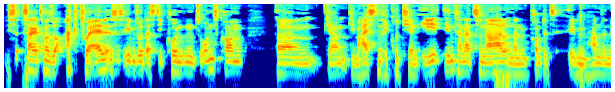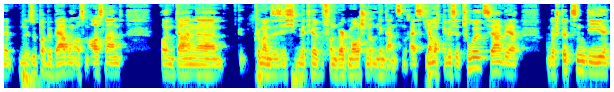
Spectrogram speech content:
ich sage jetzt mal so, aktuell ist es eben so, dass die Kunden zu uns kommen ähm, ja, die meisten rekrutieren eh international und dann kommt jetzt eben, haben sie eine, eine super Bewerbung aus dem Ausland und dann äh, kümmern sie sich mithilfe von Workmotion um den ganzen Rest. Wir haben auch gewisse Tools, ja, wir unterstützen die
